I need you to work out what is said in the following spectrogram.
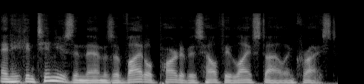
and he continues in them as a vital part of his healthy lifestyle in Christ.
